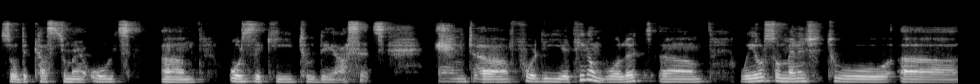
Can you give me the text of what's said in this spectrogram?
So the customer holds um, holds the key to the assets. And uh, for the Ethereum wallet, um, we also managed to uh,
